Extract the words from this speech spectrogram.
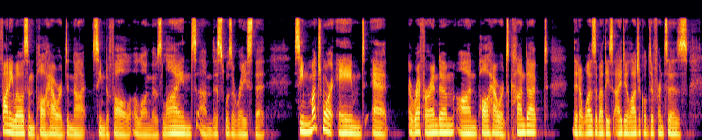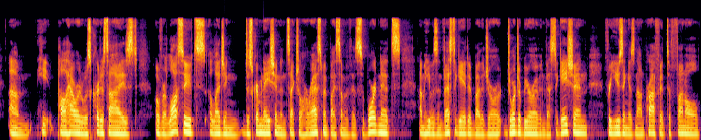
Fani Willis and Paul Howard did not seem to fall along those lines. Um, this was a race that seemed much more aimed at a referendum on Paul Howard's conduct than it was about these ideological differences. Um, he, Paul Howard was criticized over lawsuits alleging discrimination and sexual harassment by some of his subordinates. Um, he was investigated by the Georgia Bureau of Investigation for using his nonprofit to funnel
